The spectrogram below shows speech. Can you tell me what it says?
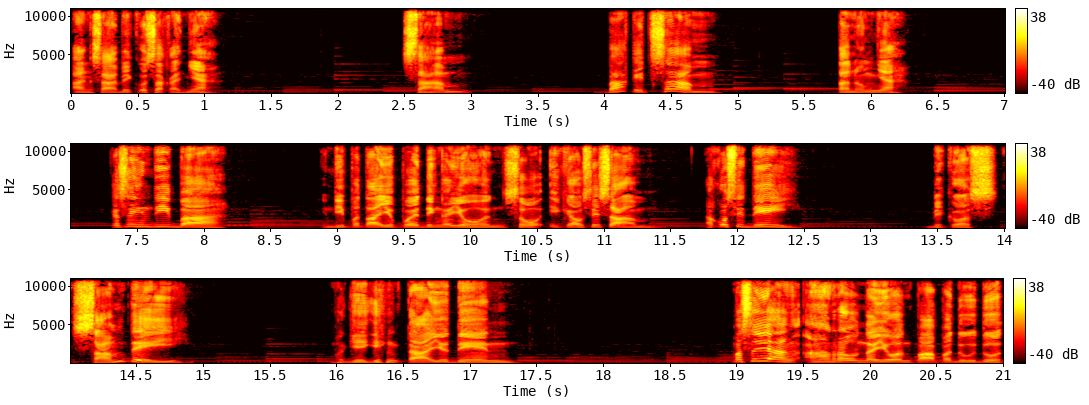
Ang sabi ko sa kanya. Sam? Bakit Sam? Tanong niya. Kasi hindi ba, hindi pa tayo pwede ngayon so ikaw si Sam, ako si Day. Because someday, magiging tayo din. Masaya ang araw na yon Papa Dudut.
